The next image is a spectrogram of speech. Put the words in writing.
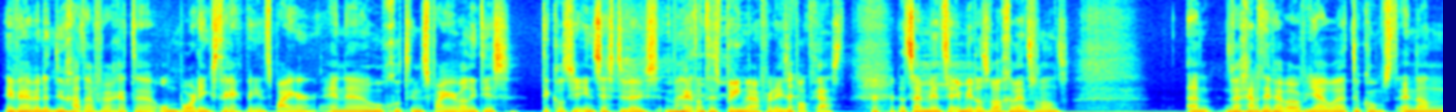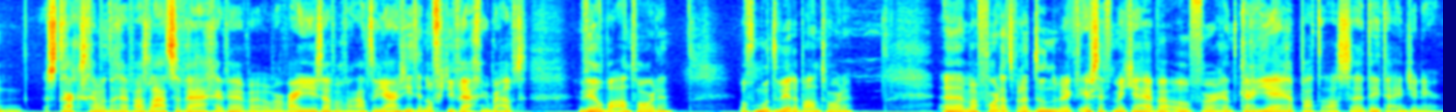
Hey, we hebben het nu gehad over het uh, onboardingstraject bij Inspire. En uh, hoe goed Inspire wel niet is tikkeltje incestueus, maar dat is prima voor deze podcast. Dat zijn mensen inmiddels wel gewend van ons. Um, we gaan het even hebben over jouw uh, toekomst. En dan straks gaan we het nog even als laatste vraag even hebben over waar je jezelf over een aantal jaar ziet. En of je die vraag überhaupt wil beantwoorden. Of moet willen beantwoorden. Uh, maar voordat we dat doen, wil ik het eerst even met je hebben over een carrièrepad als uh, data engineer.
